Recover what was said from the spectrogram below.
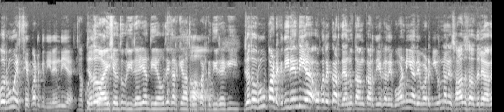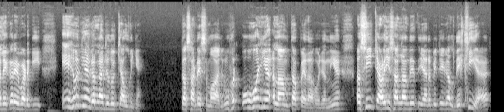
ਉਹ ਰੂਹ ਇੱਥੇ ਭਟਕਦੀ ਰਹਿੰਦੀ ਹੈ। ਜਾਂ ਕੋਈ ਖੁਆਇਸ਼ ਅਧੂਰੀ ਰਹਿ ਜਾਂਦੀ ਹੈ ਉਹਦੇ ਕਰਕੇ ਆਤਮਾ ਭਟਕਦੀ ਰਹਿ ਗਈ। ਜਦੋਂ ਰੂਹ ਭਟਕਦੀ ਰਹਿੰਦੀ ਹੈ ਉਹ ਕਦੇ ਘਰਦਿਆਂ ਨੂੰ ਤੰਗ ਕਰਦੀ ਹੈ ਕਦੇ ਗੁਆਂਢੀਆਂ ਦੇ ਵੜ ਗਈ ਉਹਨਾਂ ਨੇ ਸਾਧ ਸੱਦ ਲਿਆ ਅਗਲੇ ਘਰੇ ਵੜ ਗਈ। ਇਹੋ ਜਿਹੀਆਂ ਗੱਲਾਂ ਜਦੋਂ ਚੱਲਦੀਆਂ ਤਾਂ ਸਾਡੇ ਸਮਾਜ ਨੂੰ ਫਿਰ ਉਹੋ ਜਿਹੀਆਂ ਅਲਾਮਤਾਂ ਪੈਦਾ ਹੋ ਜਾਂਦੀਆਂ। ਅਸੀਂ 40 ਸਾਲਾਂ ਦੇ ਤਜਰਬੇ 'ਚ ਇਹ ਗੱਲ ਦੇਖੀ ਹੈ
